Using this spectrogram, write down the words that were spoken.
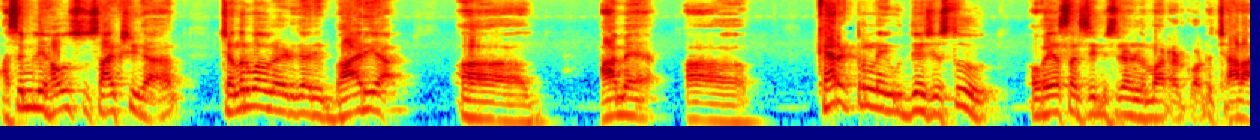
అసెంబ్లీ హౌస్ సాక్షిగా చంద్రబాబు నాయుడు గారి భార్య ఆమె క్యారెక్టర్ని ఉద్దేశిస్తూ వైఎస్ఆర్సీపీ శ్రేణులు మాట్లాడుకోవడం చాలా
